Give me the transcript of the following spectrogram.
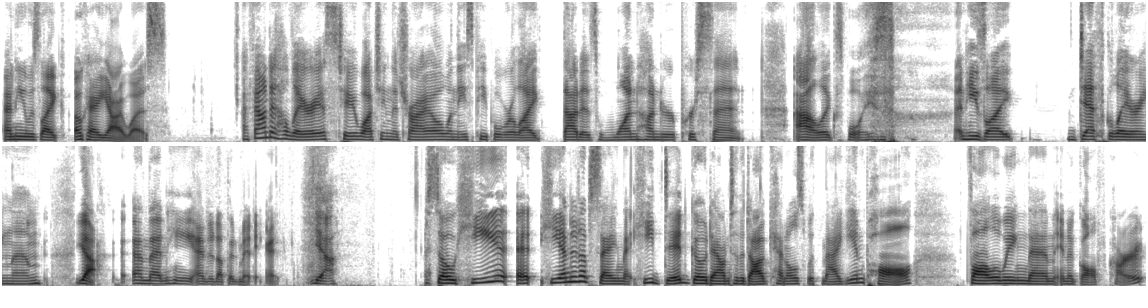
And he was like, okay, yeah, I was. I found it hilarious too watching the trial when these people were like, that is 100% Alec's voice. and he's like, death glaring them. Yeah. And then he ended up admitting it. Yeah. So he eh, he ended up saying that he did go down to the dog kennels with Maggie and Paul, following them in a golf cart.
